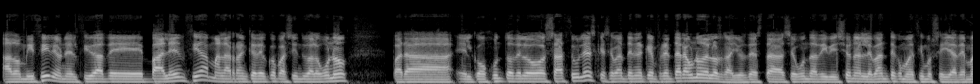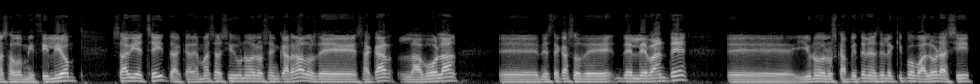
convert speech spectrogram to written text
a domicilio en el Ciudad de Valencia. Mal arranque de Copa sin duda alguno para el conjunto de los azules que se van a tener que enfrentar a uno de los gallos de esta segunda división, al Levante, como decimos, y además a domicilio. Xavi Cheita, que además ha sido uno de los encargados de sacar la bola eh, en este caso de, del Levante. Eh, y uno de los capitanes del equipo valora así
